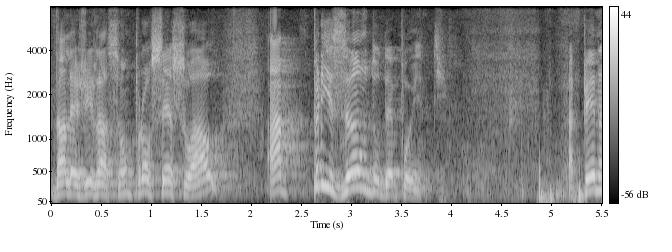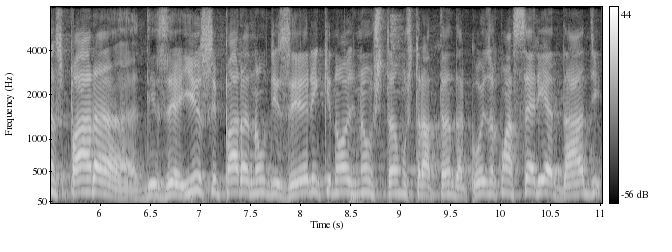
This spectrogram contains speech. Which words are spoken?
da legislação processual, a prisão do depoente. Apenas para dizer isso e para não dizerem que nós não estamos tratando a coisa com a seriedade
